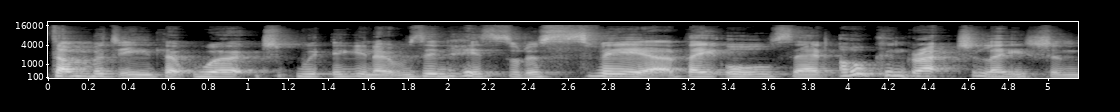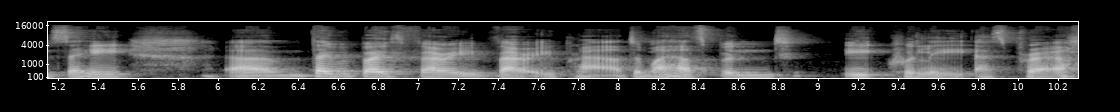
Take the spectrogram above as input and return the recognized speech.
somebody that worked, with, you know, was in his sort of sphere, they all said, "Oh, congratulations!" So he, um, they were both very, very proud, and my husband equally as proud.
